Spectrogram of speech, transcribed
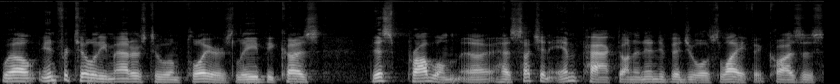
Well, infertility matters to employers, Leigh, because this problem uh, has such an impact on an individual's life. It causes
